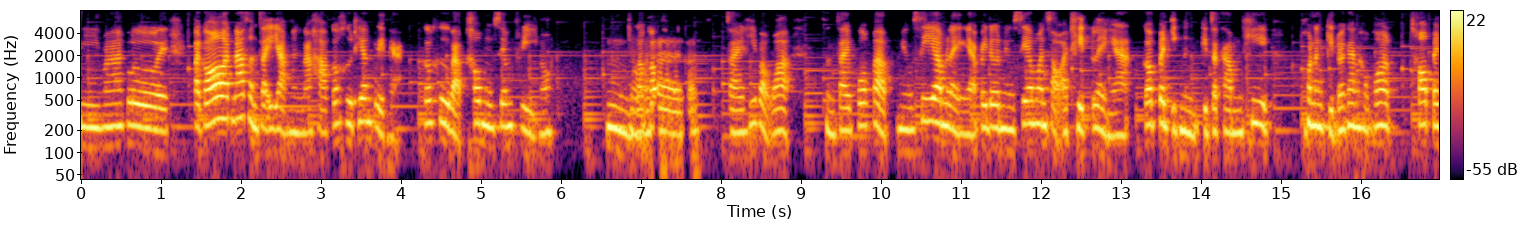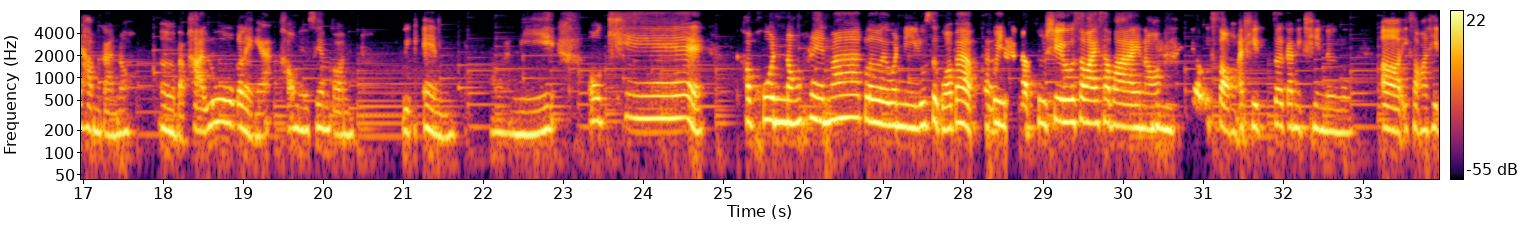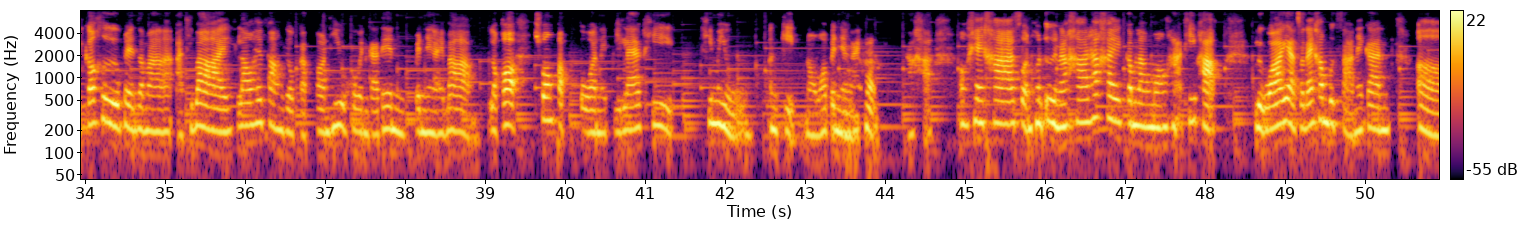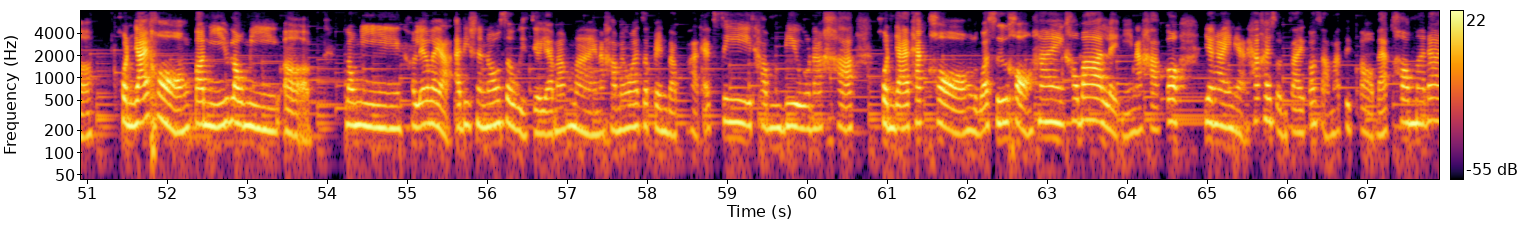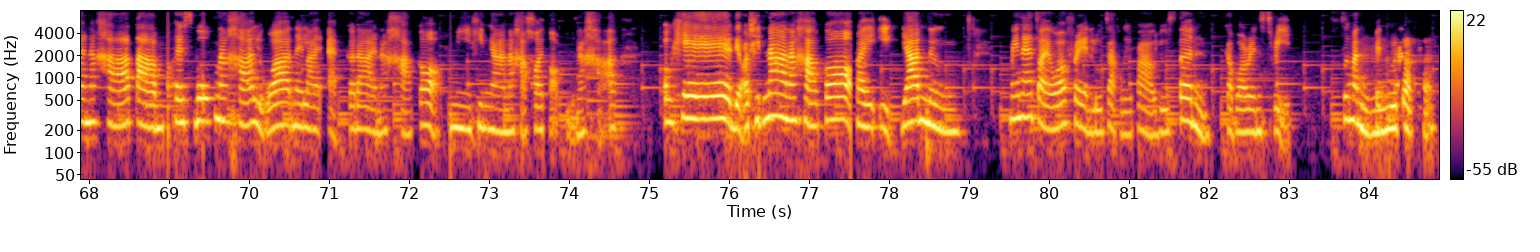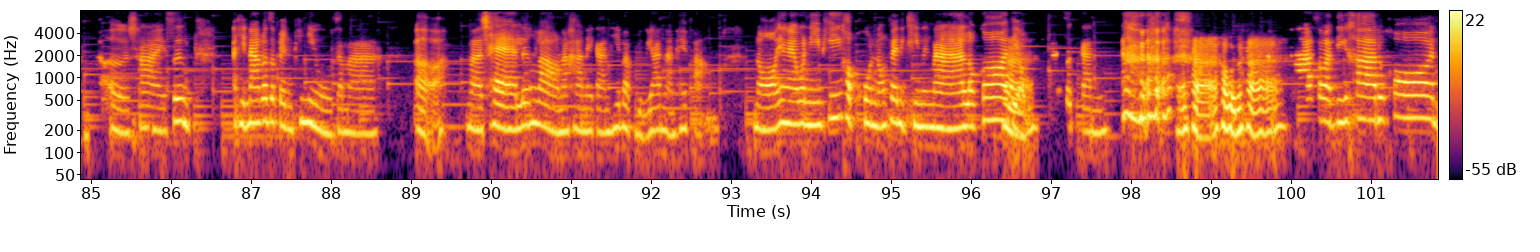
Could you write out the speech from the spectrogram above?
ดีมากเลย แต่ก็น่าสนใจอีกอย่างหนึ่งนะคะ ก็คือที่อังกฤษเนี่ย ก็คือแบบเข้ามิวเซียมฟรีเนาะอืม แล้วก็ใช่ค่ะสนใจที่แบบว่าสนใจพวกแบบมิวเซียมอะไรเงี้ยไปเดินมิวเซียมวันเสาร์อาทิตย์อะไรเงี้ยก็เป็นอีกหนึ่งกิจกรรมที่คนอังกฤษด้วยกันเขาก็ชอบไปทำกันเนาะเออ แบบพาลูกอะไรเงี้ย เข้ามิวเซียมตอนวีคเอนประมาณนี้ โอเค ขอบคุณน้องเพลนมากเลยวันนี้รู้สึกว่าแบบค่ะคุยกันแบบชิลๆสบายๆเนาะเดี๋ยวอีกสองอาทิตย์เจอกันอีกทีนึงเอ่ออีกสองอาทิตย์ก็คือเพลนจะมาอธิบายเล่าให้ฟังเกี่ยวกับตอนที่อยู่โคเวนการ์เดนเป็นยังไงบ้าง แล้วก็ช่วงปรับตัวในปีแรกที่ที่มาอยู่อังกฤษเนาะว่าเป็นยังไงค่ะนะคะโอเคค่ะ ส่วนคนอื่นนะคะ ถ้าใครกำลังมองหาที่พัก หรือว่าอยากจะได้คำปรึกษาในการเอ่อขนย้ายของตอนนี้เรามีเอ่อ เรามีเขาเรียกอะไรอะ additional service เยอะแยะมากมายนะคะ ไม่ว่าจะเป็นแบบหาแท็กซี่ทำบิลนะคะขนย้ายแพ็คของหรือว่าซื้อของให้เข้าบ้านอะไรอย่างนี้นะคะ ก็ยังไงเนี่ย ถ้าใครสนใจก็สามารถติดต่อ back com มาได้นะคะ ตาม Facebook นะคะ หรือว่าใน Line แอดก็ได้นะคะ ก็มีทีมงานนะคะ คอยตอบอยู่นะคะ โอเค เดี๋ยวอาทิตย์หน้านะคะ ก็ไปอีกย่านหนึ่งไม่แน่ใจว่าเฟรนรู้จักหรือเปล่ายูสตันกับวอร์เรนสตรีท ซึ่งมันเป็นรู้จักค่ะ เออใช่ ซึ่งอาทิตย์หน้าก็จะเป็นพี่นิวจะมา เอ่อ มาแชร์เรื่องราวนะคะ ในการที่แบบอยู่ย่านนั้นให้ฟังเนาะยังไงวันนี้พี่ขอบคุณน้องเฟรนอีกทีนึงนะ แล้วก็ค่ะเดี๋ยวเจอกันนะคะขอบคุณค่ะค่ะสวัสดีค่ะทุกคน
